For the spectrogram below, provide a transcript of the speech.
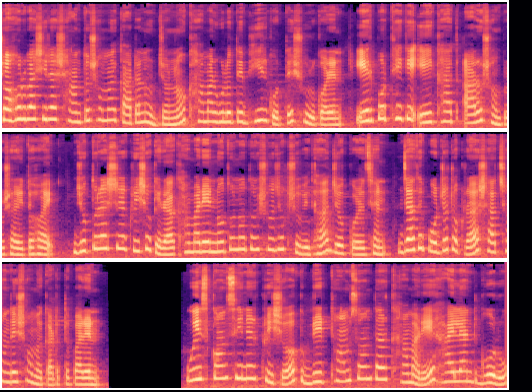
শহরবাসীরা শান্ত সময় কাটানোর জন্য খামারগুলোতে ভিড় করতে শুরু করেন। এরপর থেকে এই খাত আরও সম্প্রসারিত হয়। যুক্তরাষ্ট্রের কৃষকেরা খামারে নতুন নতুন সুযোগ সুবিধা যোগ করেছেন, যাতে পর্যটকরা স্বাচ্ছন্দ্যে সময় কাটাতে পারেন। উইসকনসিনের কৃষক ব্রিট থমসন তার খামারে হাইল্যান্ড গরু,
